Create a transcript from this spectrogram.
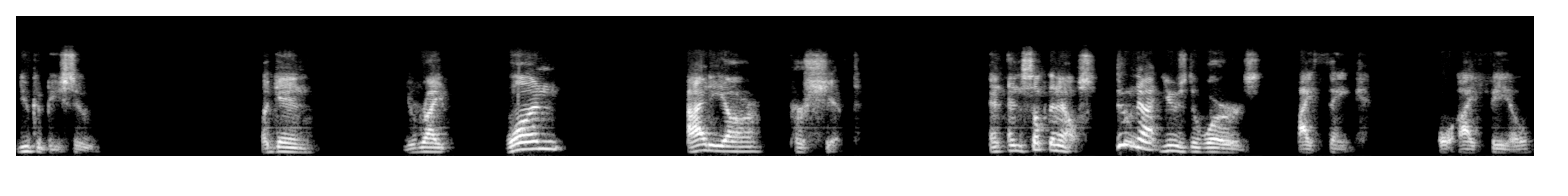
you could be sued. Again, you write one IDR per shift. And, and something else do not use the words I think or I feel.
